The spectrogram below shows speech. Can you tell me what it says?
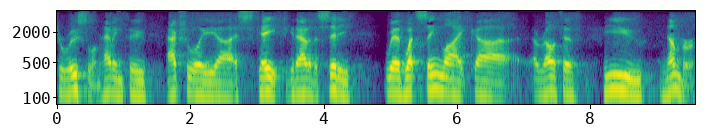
Jerusalem, having to actually uh, escape to get out of the city with what seemed like uh, a relative few number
